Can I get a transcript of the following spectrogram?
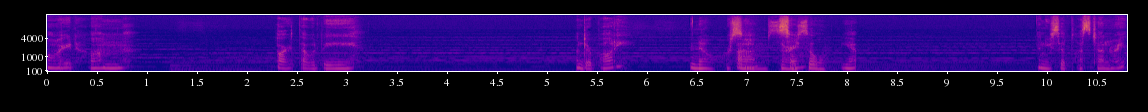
Alright, um. Heart, that would be. Underbody? No, Or soul? um, sorry, Soul? soul. Yep. And you said plus 10, right?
